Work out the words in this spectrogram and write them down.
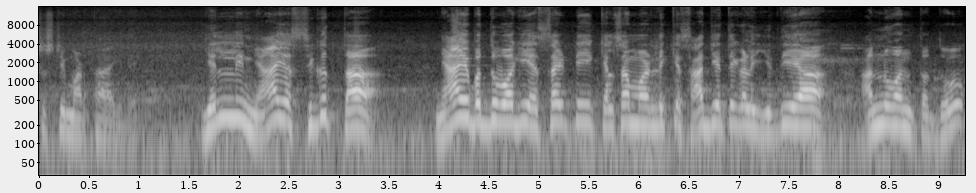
ಸೃಷ್ಟಿ ಮಾಡ್ತಾ ಇದೆ. ಎಲ್ಲಿ ನ್ಯಾಯ ಸಿಗುತ್ತಾ? ನ್ಯಾಯಬದ್ಧವಾಗಿ ಎಸ್ ಐ ಟಿ ಕೆಲಸ ಮಾಡಲಿಕ್ಕೆ ಸಾಧ್ಯತೆಗಳು ಇದೆಯಾ ಅನ್ನುವಂಥದ್ದು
